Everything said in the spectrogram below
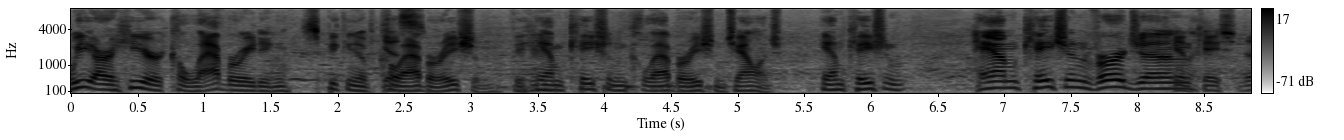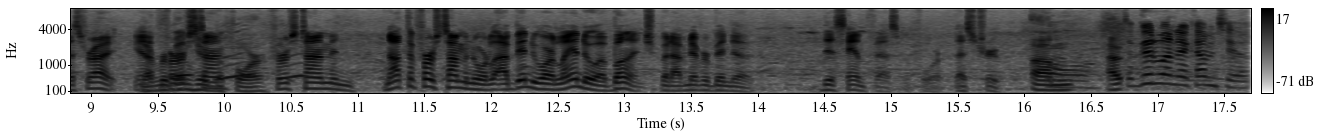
we are here collaborating. Speaking of Yes. collaboration, the Hamcation Collaboration Challenge. Hamcation, Hamcation Virgin. Hamcation. That's right. Yeah, Never been first here time, before. First time in, not the first time in Orlando. I've been to Orlando a bunch, but I've never been to this Hamfest before. That's true. Um, oh, it's a good one to come to.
